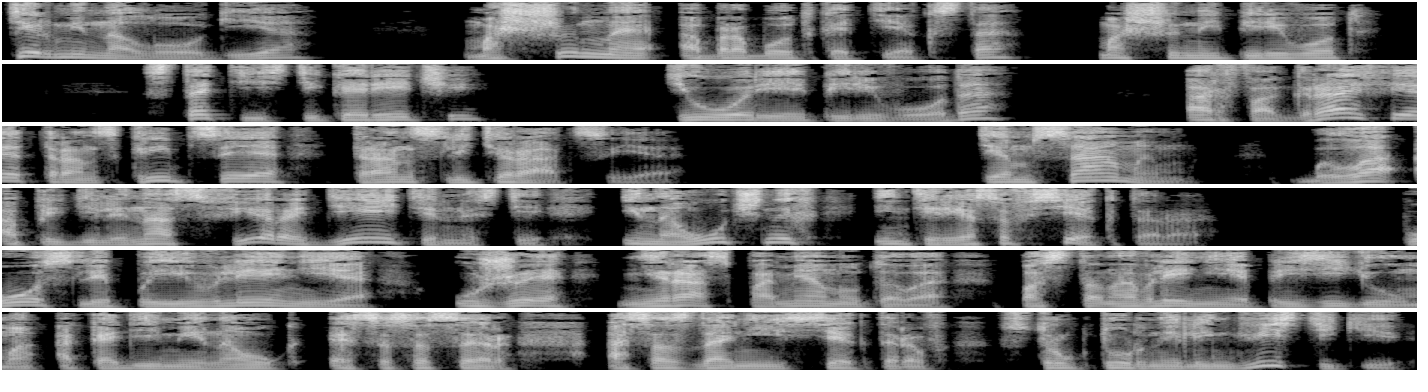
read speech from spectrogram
терминология, машинная обработка текста, машинный перевод, статистика речи, теория перевода, орфография, транскрипция, транслитерация. Тем самым была определена сфера деятельности и научных интересов сектора. После появления уже не раз помянутого постановления Президиума Академии наук СССР о создании секторов структурной лингвистики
